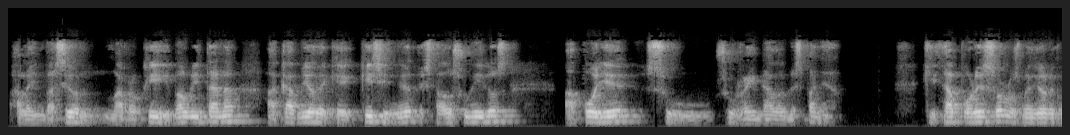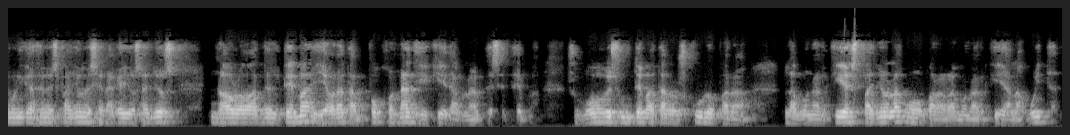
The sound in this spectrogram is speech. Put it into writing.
a la invasión marroquí y mauritana a cambio de que Kissinger, Estados Unidos, apoye su reinado en España. Quizá por eso los medios de comunicación españoles en aquellos años no hablaban del tema y ahora tampoco nadie quiere hablar de ese tema. Supongo que es un tema tan oscuro para la monarquía española como para la monarquía lagüita.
